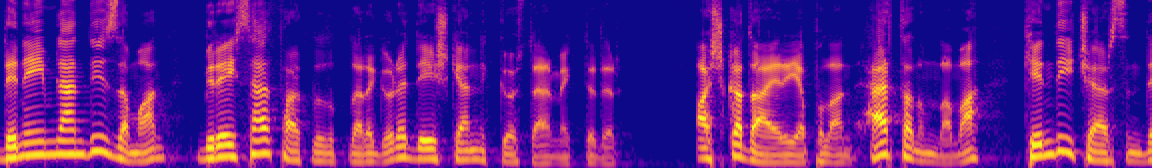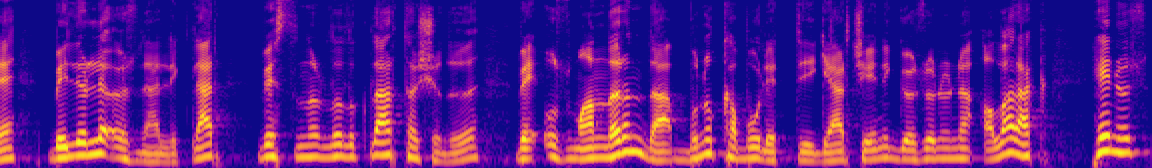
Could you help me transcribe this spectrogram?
deneyimlendiği zaman bireysel farklılıklara göre değişkenlik göstermektedir. Aşka dair yapılan her tanımlama kendi içerisinde belirli öznellikler ve sınırlılıklar taşıdığı ve uzmanların da bunu kabul ettiği gerçeğini göz önüne alarak henüz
